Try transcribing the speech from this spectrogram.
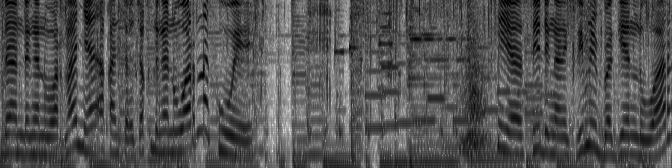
dan dengan warnanya akan cocok dengan warna kue. Hiasi dengan krim di bagian luar.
